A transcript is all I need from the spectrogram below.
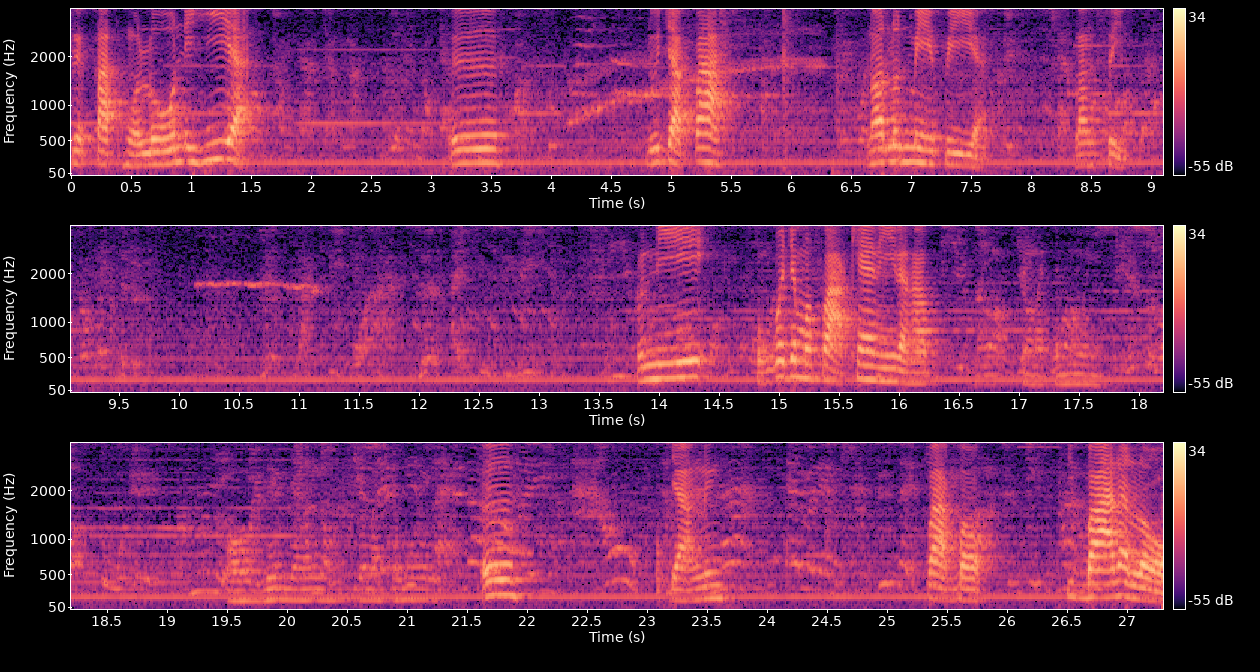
เสือกตัดหัวโล้นไอ้เหี้ยเออ รู้จักป่ะน็อตรถเมย์ฟรีอะลังสิตวันนี้ผมก็จะมาฝากแค่นี้แหละครับจะมาจะมวยโอ้เล่นยังจะมาจะมวยเออ อย่างหนึ่งฝากบอกพี่บาสอะหรอ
